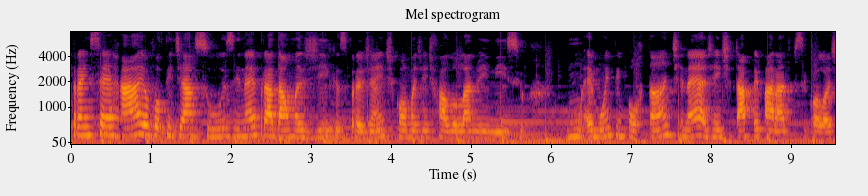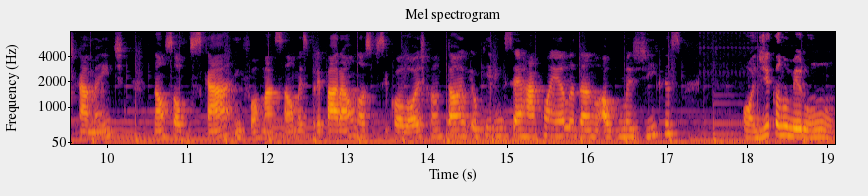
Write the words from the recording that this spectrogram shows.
Para encerrar, eu vou pedir a Suzy, né, para dar umas dicas para gente, como a gente falou lá no início, é muito importante, né, a gente estar tá preparado psicologicamente não só buscar informação, mas preparar o nosso psicológico. Então, eu queria encerrar com ela dando algumas dicas. Ó, dica número um:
